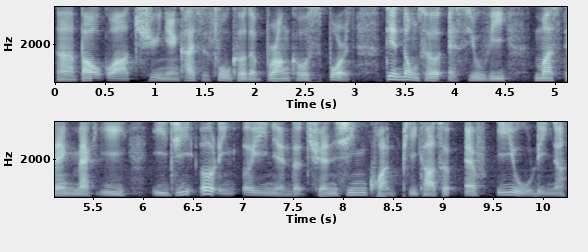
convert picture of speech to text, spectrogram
那包括去年开始复刻的 Bronco Sport 电动车 SUV Mustang Mach-E，以及二零二一年的全新款皮卡车 F 一五零啊。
